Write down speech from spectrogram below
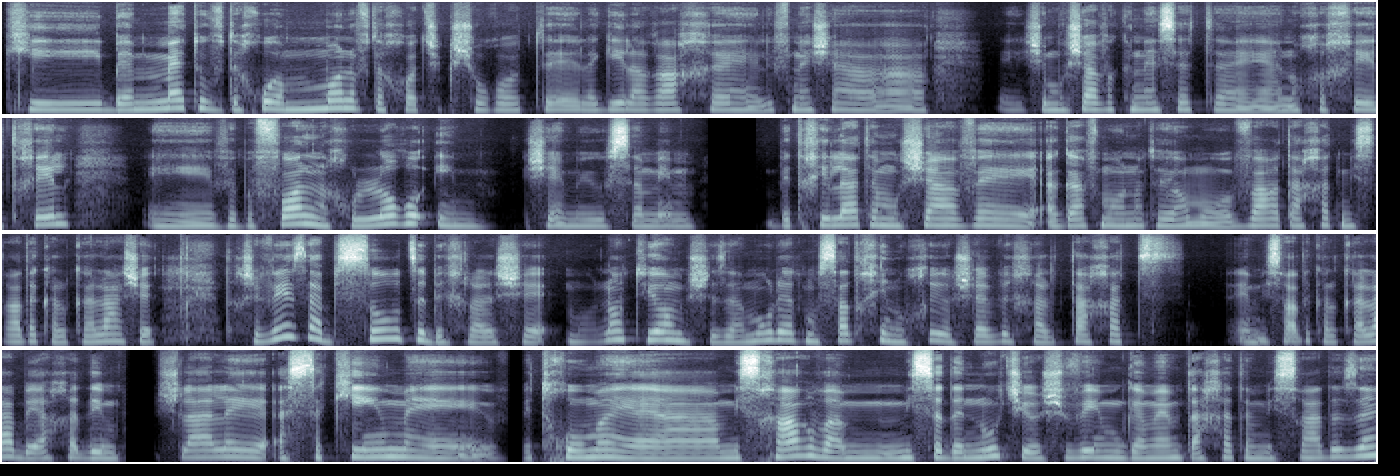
כי באמת הובטחו המון הבטחות שקשורות לגיל הרך לפני שה... שמושב הכנסת הנוכחי התחיל, ובפועל אנחנו לא רואים שהם מיושמים. בתחילת המושב אגף מעונות היום הועבר תחת משרד הכלכלה, שתחשבי איזה אבסורד זה בכלל שמעונות יום, שזה אמור להיות מוסד חינוכי, יושב בכלל תחת משרד הכלכלה ביחד עם שלל עסקים בתחום המסחר והמסעדנות שיושבים גם הם תחת המשרד הזה.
